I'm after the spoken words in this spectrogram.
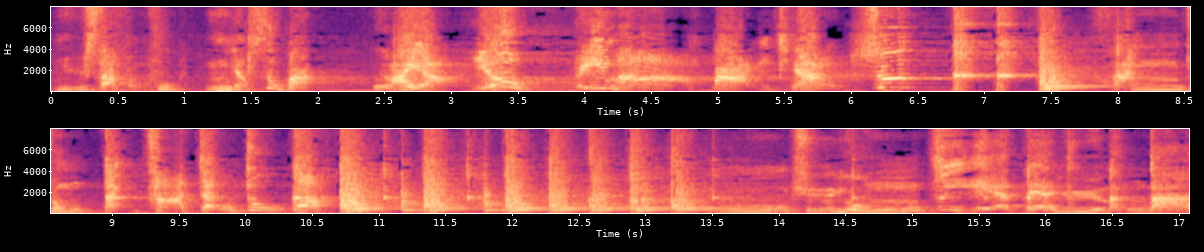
女杀吩咐，你要手把，来呀！有备马带枪，是三中带插将诸葛，不去用剑的玉门吧，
